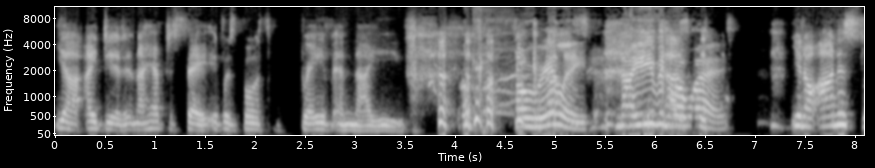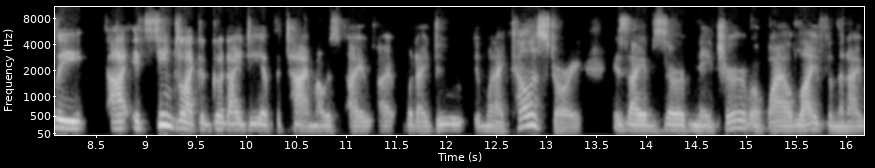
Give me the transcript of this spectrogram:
Yeah, I did. And I have to say, it was both brave and naive. Okay. oh, really? Naive in what way? It, you know, honestly, uh, it seemed like a good idea at the time. I was, I, I, what I do when I tell a story is I observe nature or wildlife, and then I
